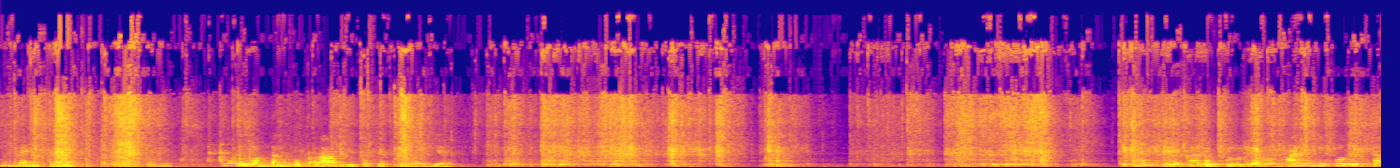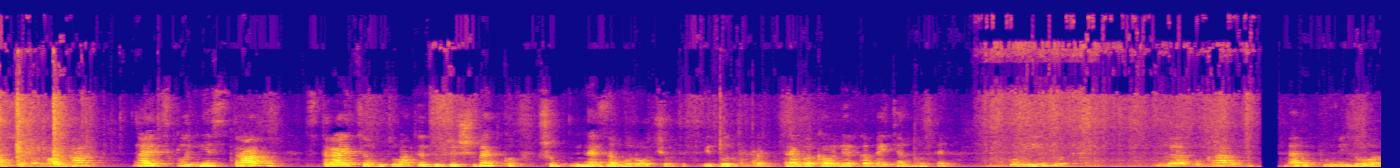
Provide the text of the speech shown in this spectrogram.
Менше не тобі. Говорю вам так по правді, так як воно є. Знаєте, я кажу королева, в Гані ніколи часу немає. Вона навіть складні страви старається готувати дуже швидко, щоб не заморочуватись. І тут треба кавалерка витягнути помідор. Зараз покажу. Беру помідор.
